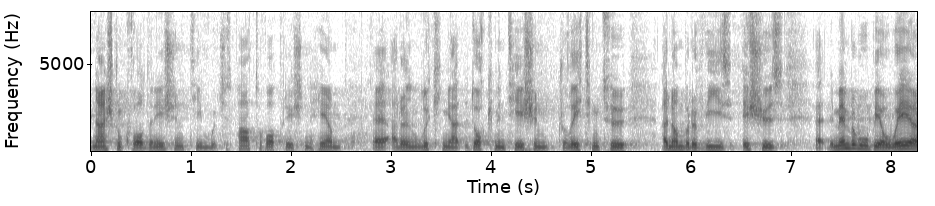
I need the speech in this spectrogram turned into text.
National Coordination Team, which is part of Operation Herne, uh, around looking at the documentation relating to a number of these issues. Uh, the member will be aware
